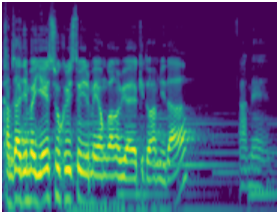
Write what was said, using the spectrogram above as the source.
감사드리며 예수 그리스도 이름의 영광을 위하여 기도합니다. 아멘.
